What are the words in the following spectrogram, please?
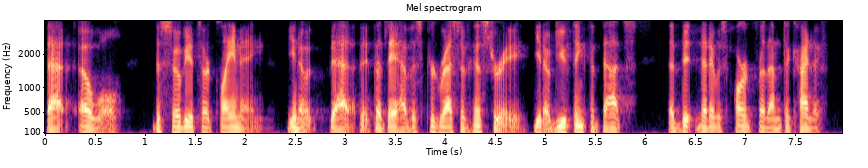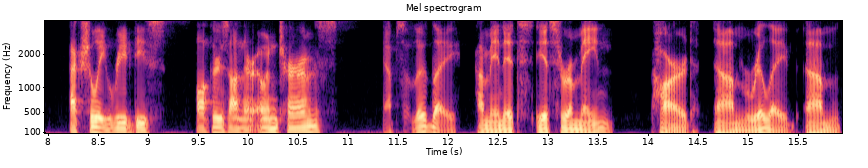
that oh well the Soviets are claiming, you know, that that they have this progressive history. You know, do you think that that's that that it was hard for them to kind of actually read these authors on their own terms? Absolutely. I mean, it's it's remained hard, um, really, um,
